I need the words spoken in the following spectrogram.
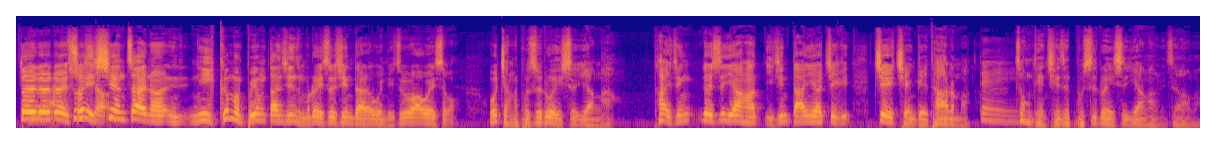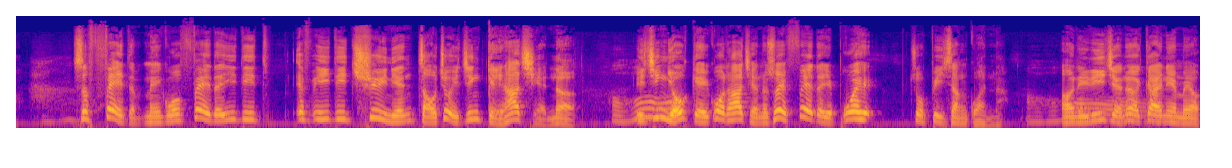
对对对，所以现在呢，你你根本不用担心什么瑞士信贷的问题，知不知道为什么？我讲的不是瑞士央行，他已经瑞士央行已经答应要借借钱给他了嘛。对，重点其实不是瑞士央行，你知道吗？是 Fed 美国 Fed ED FED 去年早就已经给他钱了，已经有给过他钱了，所以 Fed 也不会做闭上关呐。啊，你理解那个概念没有？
